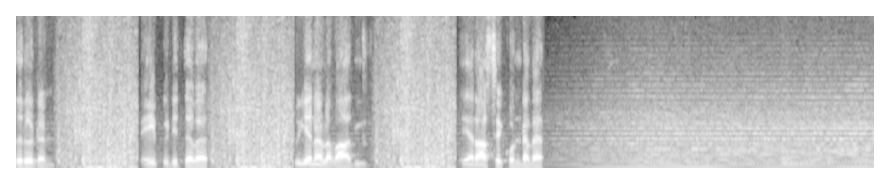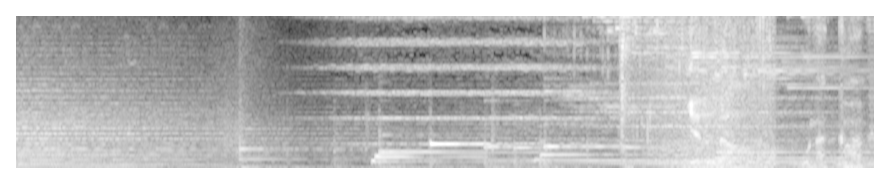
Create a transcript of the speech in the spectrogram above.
திருடன். பேய் பிடித்தவர். சுயநலவாதி. பேராசை கொண்டவர். எல்லாம் உனக்காக.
